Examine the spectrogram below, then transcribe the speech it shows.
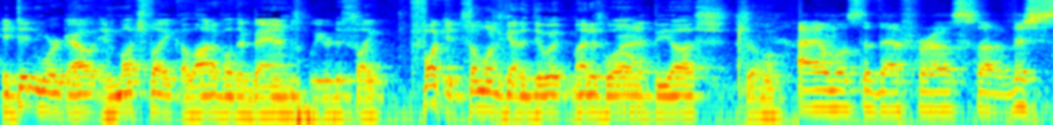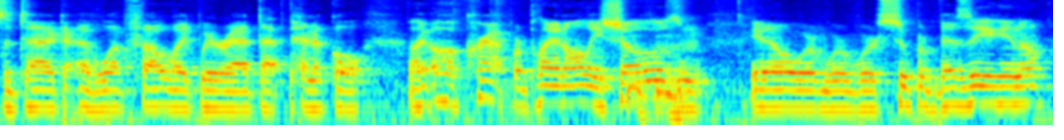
it didn't work out. And much like a lot of other bands, we were just like, fuck it, someone's got to do it. Might as well Right. be us. So I almost did that for us. Uh, Vicious Attack, of what felt like we were at that pinnacle. Like, oh crap, we're playing all these shows and, you know, we're, we're, we're super busy, you know.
